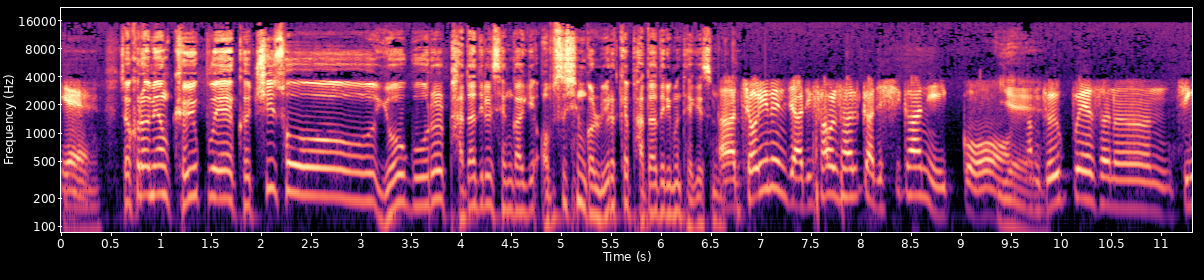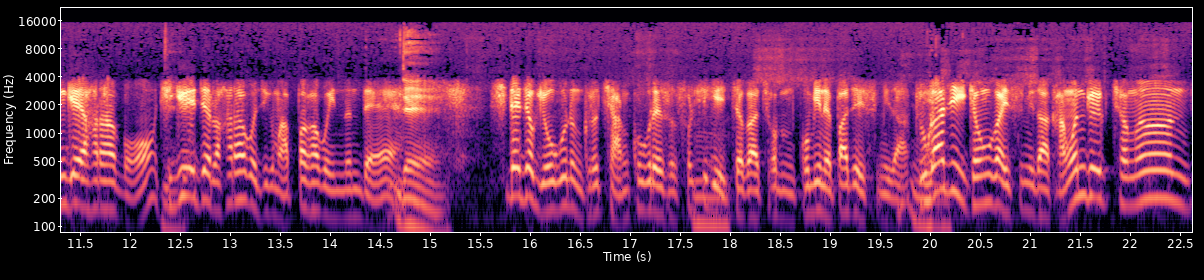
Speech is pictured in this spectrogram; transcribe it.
예. 자, 그러면 교육부의 그 취소 요구를 받아들일 생각이 없으신 걸로 이렇게 받아들이면 되겠습니까? 아, 저희는 이제 아직 4월 4일까지 시간이 있고, 예. 참 교육부에서는 징계하라고, 직위해제를 하라고 지금 압박하고 있는데, 네. 시대적 요구는 그렇지 않고 그래서 솔직히 음. 제가 좀 고민에 빠져 있습니다. 두 음. 가지 경우가 있습니다. 강원교육청은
